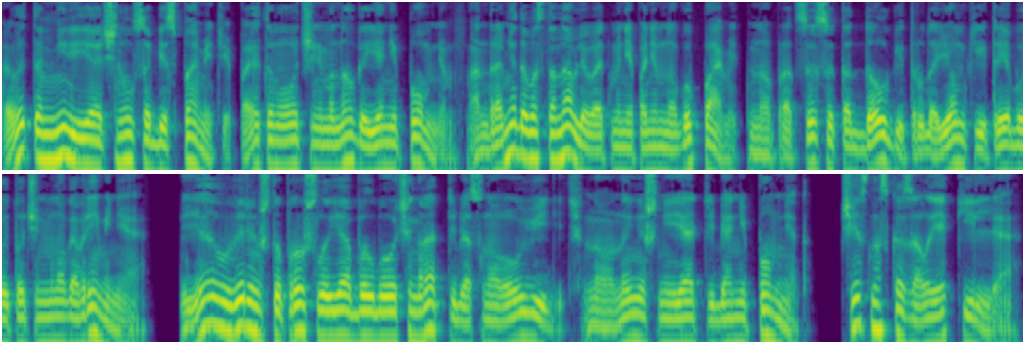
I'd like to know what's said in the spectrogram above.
В этом мире я очнулся без памяти, поэтому очень много я не помню. Андромеда восстанавливает мне понемногу память, но процесс этот долгий, трудоемкий и требует очень много времени. Я уверен, что прошлый я был бы очень рад тебя снова увидеть, но нынешний я тебя не помнит. Честно сказал я Килля.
